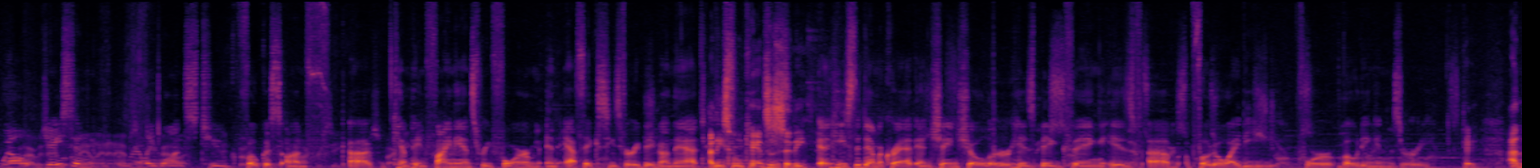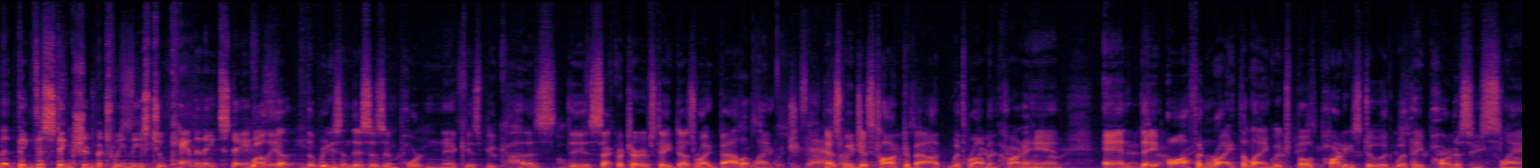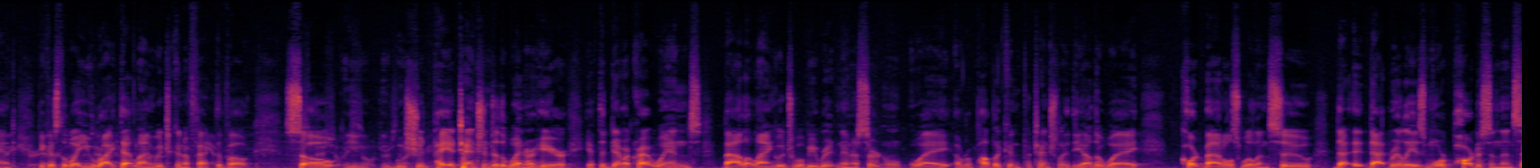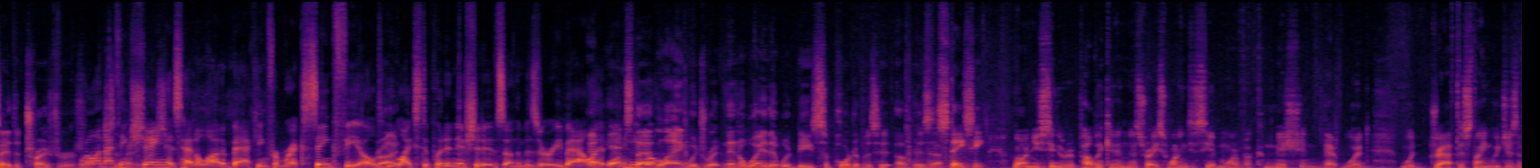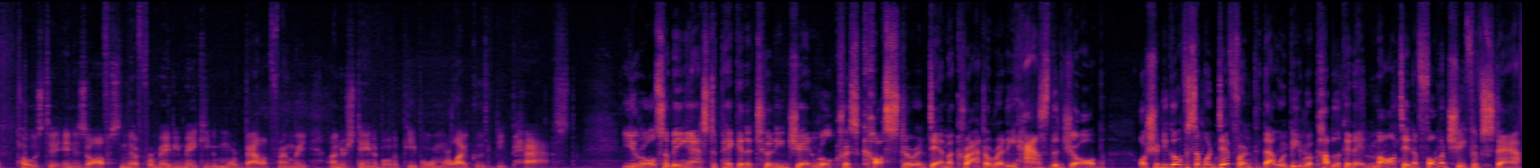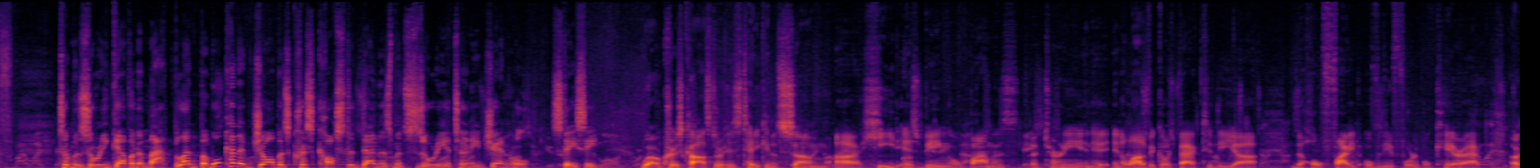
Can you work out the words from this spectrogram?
Well, Jason really wants to focus on uh, campaign finance reform and ethics. He's very big on that. And he's from Kansas he's, City. And he's the Democrat. And Shane Schoeller, his big thing is uh, photo ID for voting in Missouri. Okay. And the big distinction between these two candidates, Dave? Well, the, the reason this is important, Nick, is because the Secretary of State does write ballot language, exactly. as we just talked about with Robin Carnahan. And they often write the language, both parties do it with a partisan slant, because the way you write that language can affect the vote. So you, we should pay attention to the winner here. If the Democrat wins, ballot language will be written in a certain way, a Republican potentially the other way court battles will ensue. That, that really is more partisan than, say, the treasurer's Well, and I think Shane ways. has had a lot of backing from Rex Sinquefield, right. who likes to put initiatives on the Missouri ballot. And wants and that will... language written in a way that would be supportive of his, of his efforts. Stacey. Well, and you see the Republican in this race wanting to see it more of a commission that would, would draft this language as opposed to in his office, and therefore maybe making it more ballot-friendly, understandable to people, or more likely to be passed. You're also being asked to pick an Attorney General. Chris Koster, a Democrat, already has the job. Or should you go for someone different? That would be Republican Ed Martin, a former chief of staff to Missouri Governor Matt Blunt. But what kind of job has Chris Koster done as Missouri Attorney General, Stacey? Well, Chris Koster has taken some uh, heat as being Obama's attorney, and, it, and, a lot of it goes back to the uh, the whole fight over the Affordable Care Act. Uh,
